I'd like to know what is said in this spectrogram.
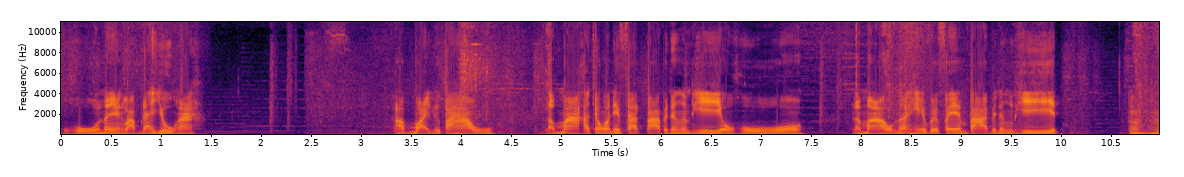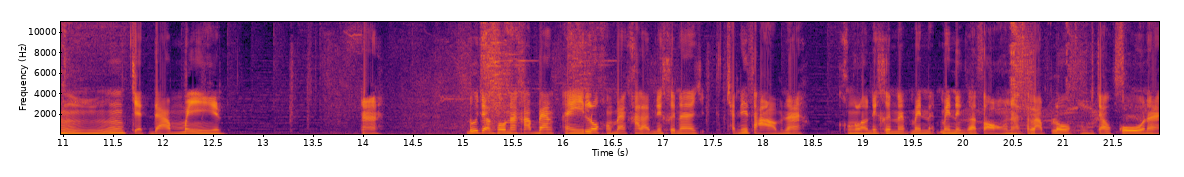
อ้โหนะยังรับได้อยู่อะรับไหวหรือเปล่า แล้วมาครับจังหวะนี้แฟดปาไปหนึ่งทีโอ้โห แล้วหมาผมนะเฮลเฟรมป่าไปหนึ่งทีอือหือเจ็ดดาเมจอะดูจากโซนนะครับแบงค์ไอโลกของแบงค์คาร์บนี่คือน่าชั้นที่สามนะ ของเรานี่คือไม่ไม่หนึ่งก็สองนะสลับโลกของเจ้าโกนะ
